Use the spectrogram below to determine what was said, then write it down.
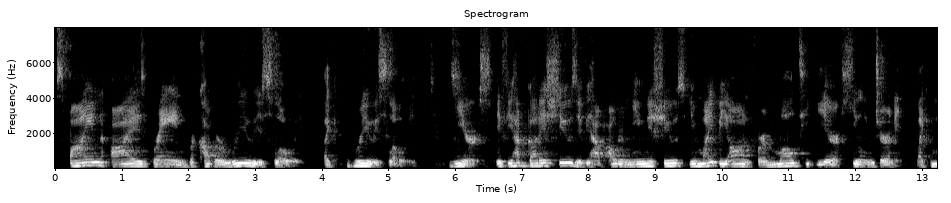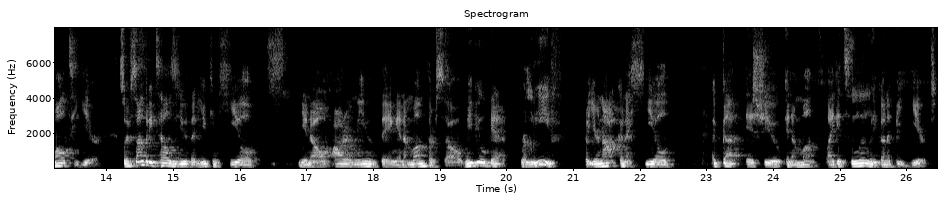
spine, eyes, brain recover really slowly, like really slowly. Years. If you have gut issues, if you have autoimmune issues, you might be on for a multi year healing journey, like multi year. So if somebody tells you that you can heal, you know, autoimmune thing in a month or so, maybe you'll get relief, but you're not going to heal a gut issue in a month. Like it's literally going to be years.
